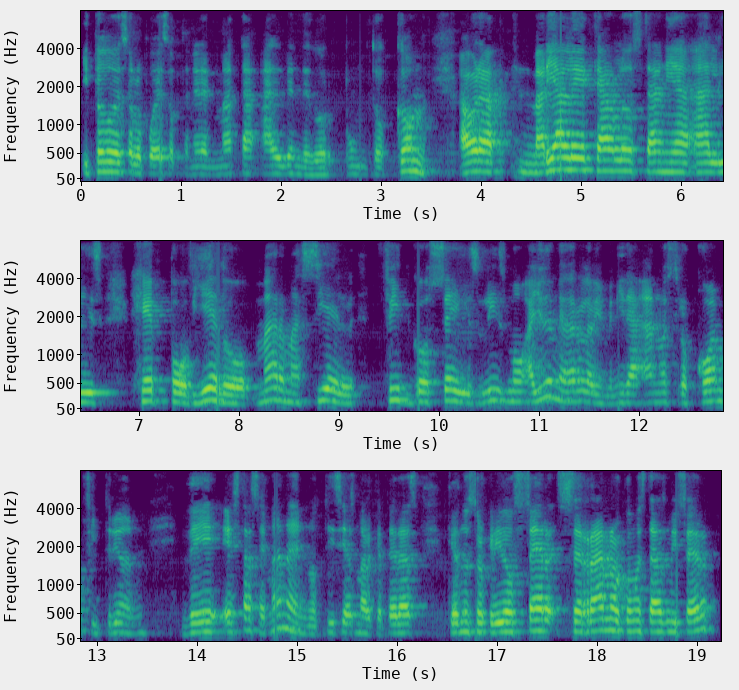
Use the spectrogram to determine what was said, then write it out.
y todo eso lo puedes obtener en mataalvendedor.com. Ahora, Mariale, Carlos, Tania, Alice, G. Poviedo, Mar Maciel, Fitgo 6, Lismo, ayúdenme a darle la bienvenida a nuestro coanfitrión de esta semana en Noticias Marqueteras, que es nuestro querido Fer Serrano. ¿Cómo estás, mi Fer?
